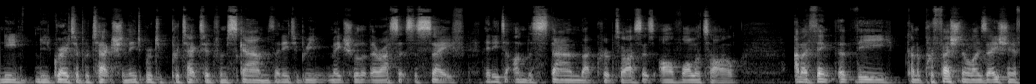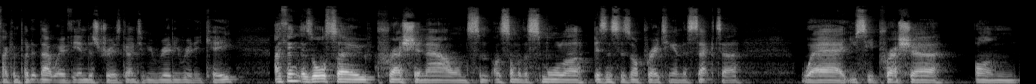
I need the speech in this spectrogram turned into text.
need need greater protection, need to be protected from scams. They need to be make sure that their assets are safe. They need to understand that crypto assets are volatile. And I think that the kind of professionalization, if I can put it that way, of the industry is going to be really, really key. I think there's also pressure now on some on some of the smaller businesses operating in the sector, where you see pressure on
